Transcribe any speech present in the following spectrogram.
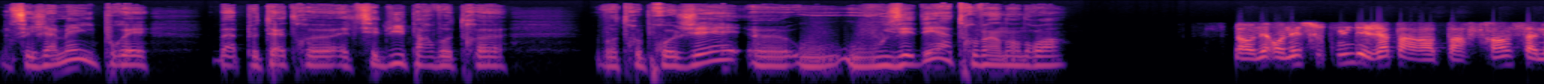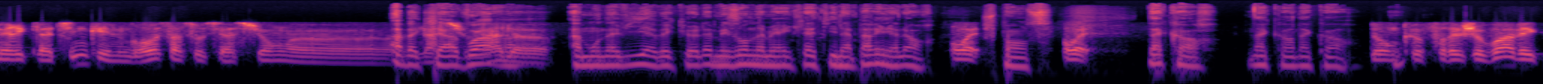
on ne sait jamais, il pourrait bah, peut-être être séduit par votre votre projet euh, ou, vous aider à trouver un endroit? On est, on est soutenu déjà par, par France Amérique latine, qui est une grosse association. Euh, ah, bah, qui a à voir, euh. à mon avis, avec la Maison de l'Amérique latine à Paris, alors, ouais. je pense. Ouais. D'accord, d'accord, d'accord. Donc, il faudrait que je vois avec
